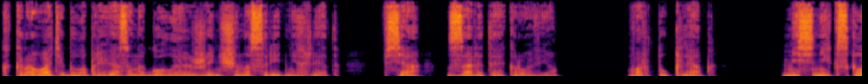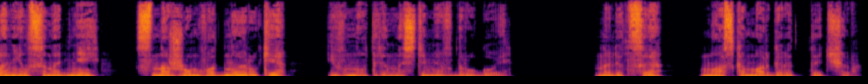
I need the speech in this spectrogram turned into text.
К кровати была привязана голая женщина средних лет, вся залитая кровью. Во рту кляп — Мясник склонился над ней с ножом в одной руке и внутренностями в другой. На лице маска Маргарет Тэтчер.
